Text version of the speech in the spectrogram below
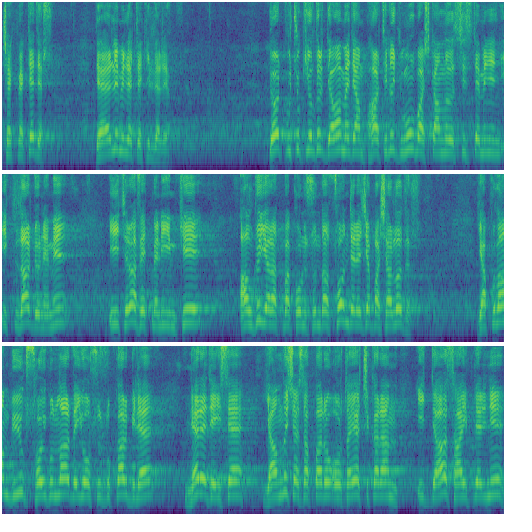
çekmektedir. Değerli milletvekilleri, dört buçuk yıldır devam eden partili cumhurbaşkanlığı sisteminin iktidar dönemi itiraf etmeliyim ki algı yaratma konusunda son derece başarılıdır. Yapılan büyük soygunlar ve yolsuzluklar bile neredeyse yanlış hesapları ortaya çıkaran iddia sahiplerini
